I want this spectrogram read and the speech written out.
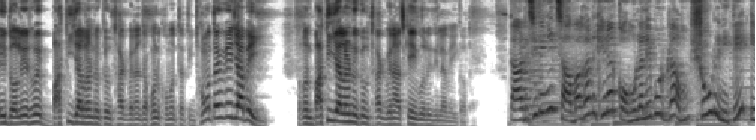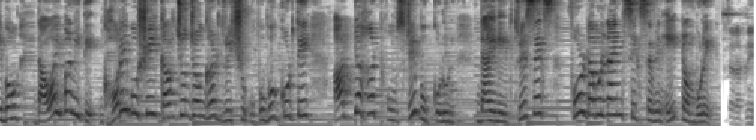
এই দলের হয়ে বাতি জ্বালানো কেউ থাকবে না, যখন ক্ষমতা থেকে ক্ষমতা থেকে যাবেই। তখন বাতি জ্বালানো কেউ থাকবে না, আজকে আমি বলে দিলাম এই কথা। দার্জিলিংয়ে চা বাগান ঘেরা কমলালেবুর গ্রাম সৌরিনীতে এবং দাওয়াই পানিতে ঘরে বসেই কাঞ্চনজঙ্ঘার দৃশ্য উপভোগ করতে আড্ডাহাট হোমস্টে বুক করুন nine eight three six four double nine six seven eight নম্বরে। স্যার, আপনি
